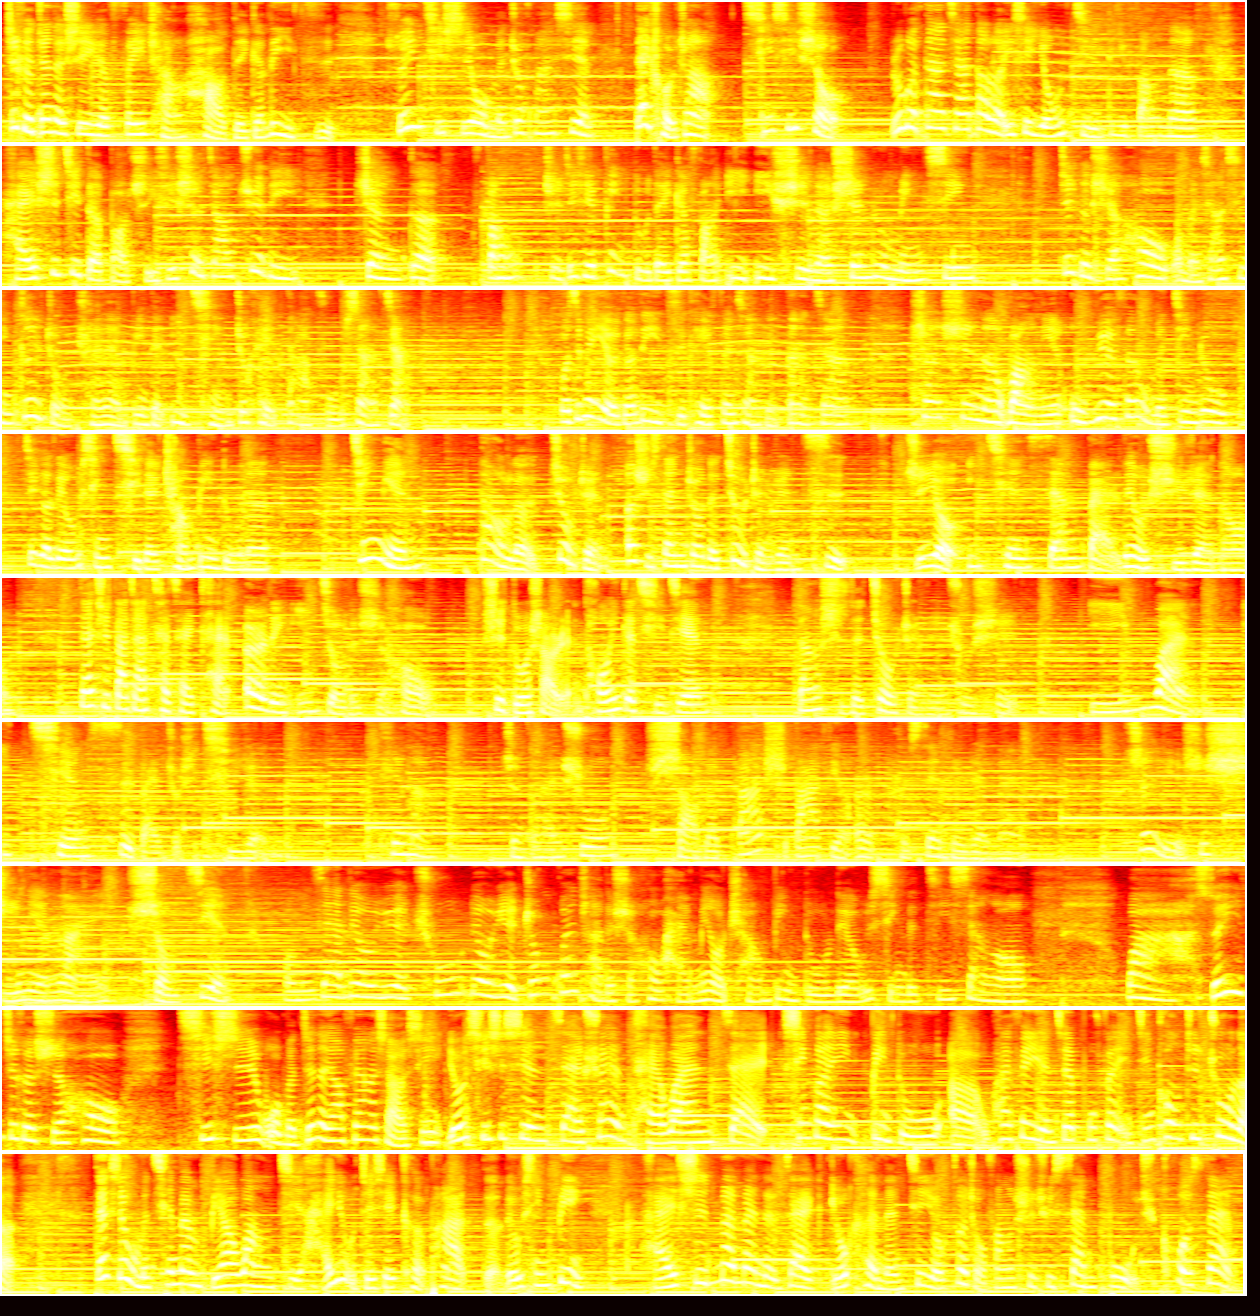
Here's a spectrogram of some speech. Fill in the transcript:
这个真的是一个非常好的一个例子，所以其实我们就发现戴口罩、勤洗手，如果大家到了一些拥挤的地方呢，还是记得保持一些社交距离，整个。防止这些病毒的一个防疫意识呢，深入民心，这个时候我们相信各种传染病的疫情就可以大幅下降。我这边有一个例子可以分享给大家，像是呢往年五月份我们进入这个流行期的肠病毒呢，今年到了就诊二十三周的就诊人次只有一千三百六十人哦，但是大家猜猜看，二零一九的时候是多少人？同一个期间。当时的就诊人数是一万一千四百九十七人，天哪！整个来说少了八十八点二 percent 的人哎，这也是十年来首见。我们在六月初、六月中观察的时候，还没有肠病毒流行的迹象哦。哇，所以这个时候。其实我们真的要非常小心，尤其是现在，虽然台湾在新冠病毒、呃武汉肺炎这部分已经控制住了，但是我们千万不要忘记，还有这些可怕的流行病，还是慢慢的在有可能借由各种方式去散布、去扩散。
